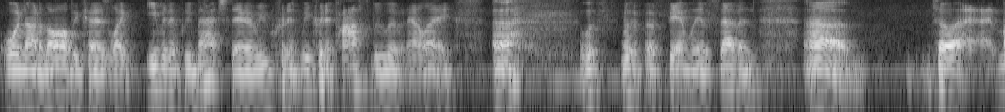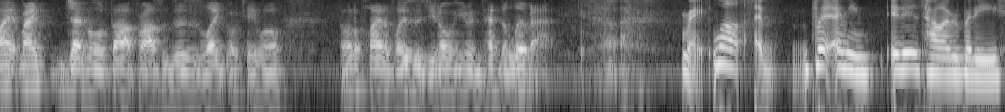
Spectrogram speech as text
or not at all because like even if we match there, we couldn't we couldn't possibly live in LA. Uh, with, with a family of seven. Um, so I, my my general thought process is like, okay, well, don't apply to places you don't even intend to live at. Uh, right. Well, uh, but I mean, it is how everybody,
